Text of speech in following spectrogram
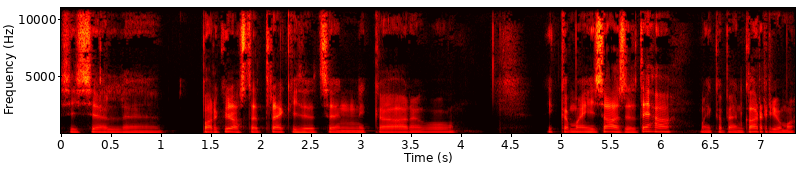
siis seal äh, paar külastajat rääkisid, et see on ikka nagu, ikka ma ei saa seda teha, ma ikka pean karjuma.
